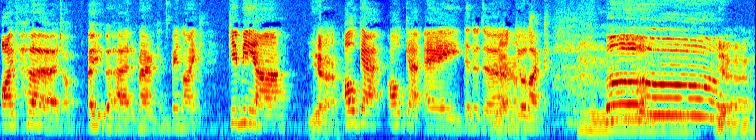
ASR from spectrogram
I've heard I've overheard Americans being like give me a Yeah. I'll get I'll get a da da da Yeah. and you're like oh Yeah.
